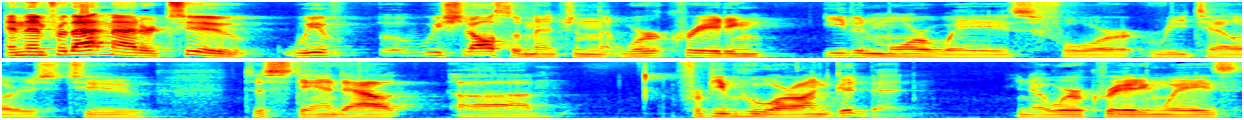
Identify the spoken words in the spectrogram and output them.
And then for that matter too, we've we should also mention that we're creating even more ways for retailers to to stand out uh, for people who are on Goodbed. You know, we're creating ways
